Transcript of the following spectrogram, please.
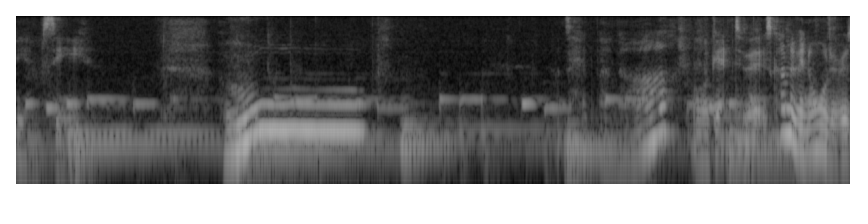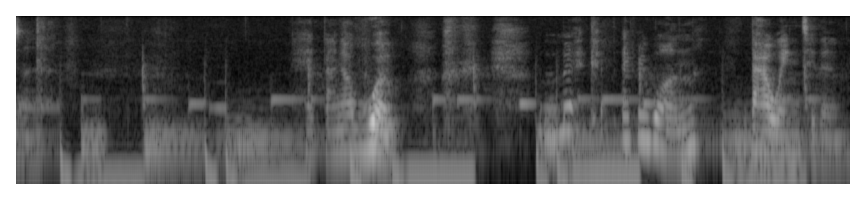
BMC. Ooh. That's Headbanger. Oh, we'll get into it. It's kind of in order, isn't it? Headbanger. Whoa! Look at everyone bowing to them.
